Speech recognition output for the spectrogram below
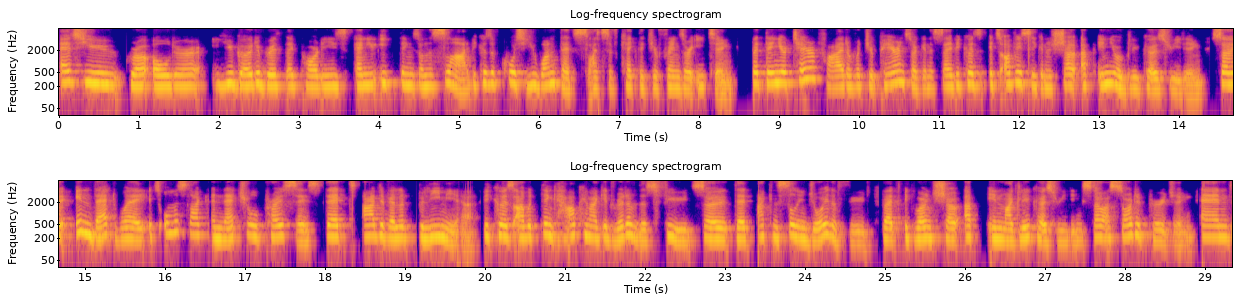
as you grow older, you go to birthday parties and you eat things on the sly because of course you want that slice of cake that your friends are eating but then you're terrified of what your parents are going to say because it's obviously going to show up in your glucose reading. So in that way, it's almost like a natural process that I developed bulimia because I would think, how can I get rid of this food so that I can still enjoy the food, but it won't show up in my glucose reading. So I started purging. And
